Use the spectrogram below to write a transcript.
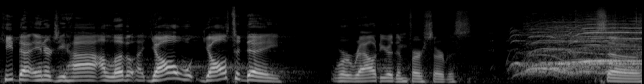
keep that energy high. I love it. Y'all, y'all today were rowdier than first service. So,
